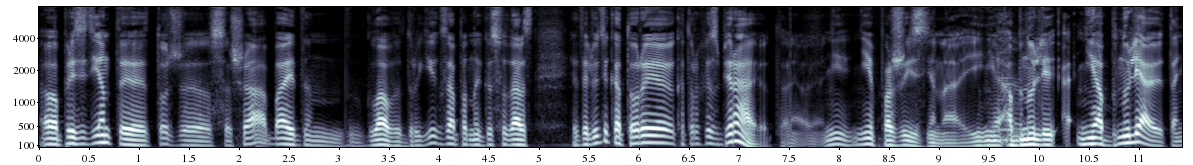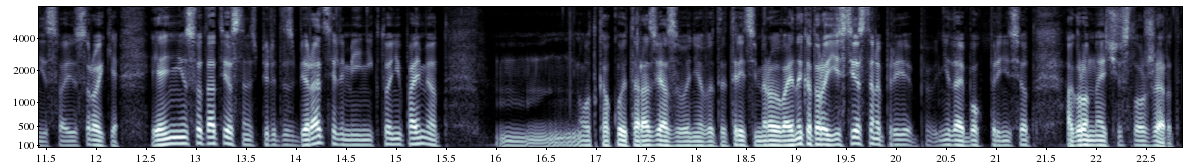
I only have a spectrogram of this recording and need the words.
А, президенты, тот же США, Байден, главы других западных государств, это люди, которые, которых избирают. Они не пожизненно и не, да. обнули, не обнуляют они свои сроки. И они несут ответственность перед избирателями, и никто не поймет вот какое-то развязывание в этой Третьей мировой войны, которая, естественно, при, не дай бог, принесет огромное число жертв.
